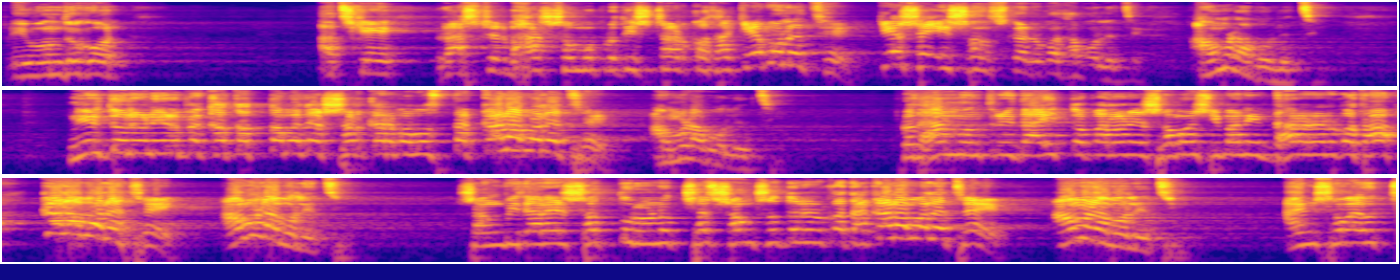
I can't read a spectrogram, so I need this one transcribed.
প্রিয় বন্ধুগণ, আজকে রাষ্ট্রের ভারসাম্য প্রতিষ্ঠার কথা কে বলেছে? কে সে এই সংস্কারের কথা বলেছে? আমরা বলেছি। নির্দলীয় নিরপেক্ষ তত্ত্বাবধায়ক সরকার ব্যবস্থা কারা বলেছে? আমরা বলেছি। প্রধানমন্ত্রী দায়িত্ব পালনের সময়সীমা নির্ধারণের কথা কারা বলেছে? আমরা বলেছি। সংবিধানের সত্তর অনুচ্ছেদ সংশোধনের কথা কারা বলেছে? আমরা বলেছি। আইনসভায় উচ্চ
